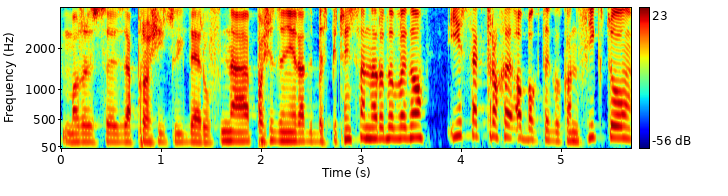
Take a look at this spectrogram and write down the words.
może sobie zaprosić liderów na posiedzenie Rady Bezpieczeństwa Narodowego. Jest tak trochę obok tego konfliktu,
